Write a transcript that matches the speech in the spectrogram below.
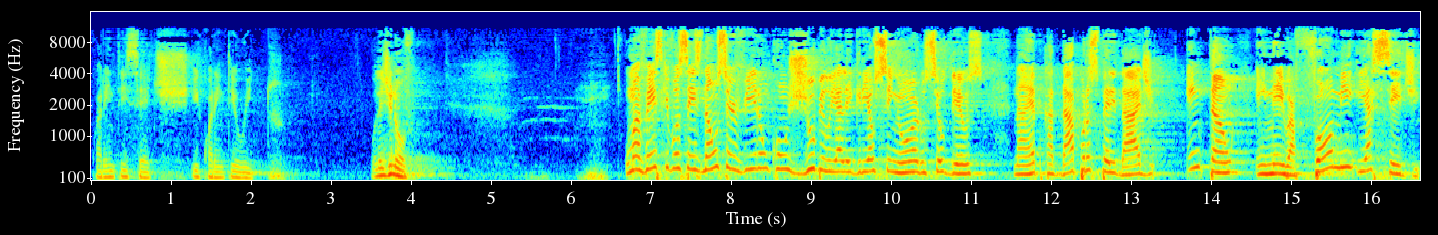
Quarenta e sete e quarenta e oito. Vou ler de novo. Uma vez que vocês não serviram com júbilo e alegria ao Senhor, o seu Deus, na época da prosperidade, então, em meio à fome e à sede,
